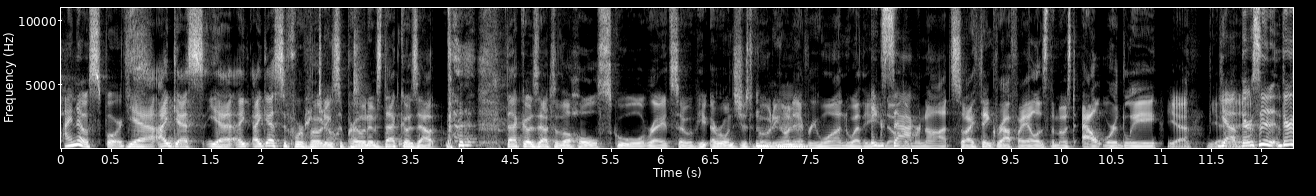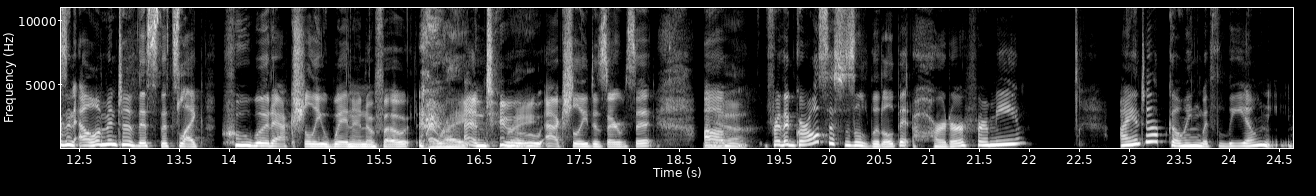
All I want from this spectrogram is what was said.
I know sports. Yeah, I guess. Yeah, I, I guess if we're voting superlatives, that goes out. that goes out to the whole school, right? So everyone's just voting on Mhm. everyone, whether you know them or not. So I think Raphael is the most outwardly. Yeah, yeah. Yeah, there's a there's an element of this that's like who would actually win in a vote right and who right. actually deserves it. Um, Yeah. For the girls, this was a little bit harder for me. I ended up going with Leonie.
